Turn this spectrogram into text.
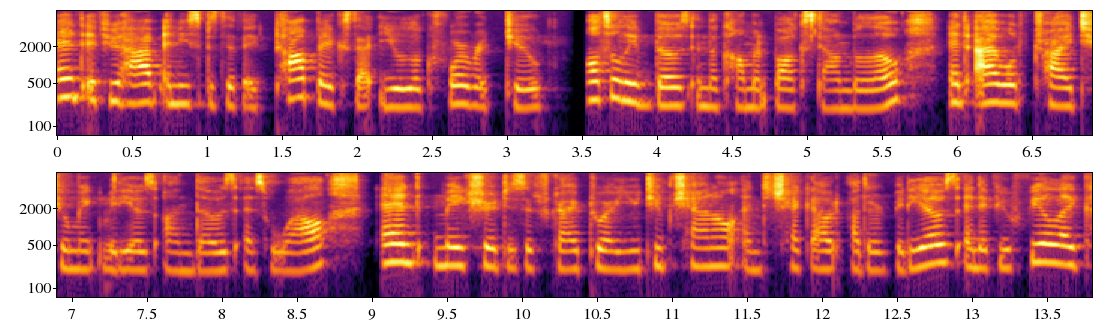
And if you have any specific topics that you look forward to, also leave those in the comment box down below and I will try to make videos on those as well. And make sure to subscribe to our YouTube channel and check out other videos. And if you feel like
